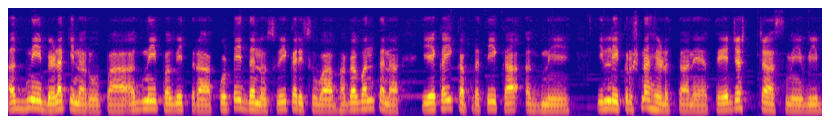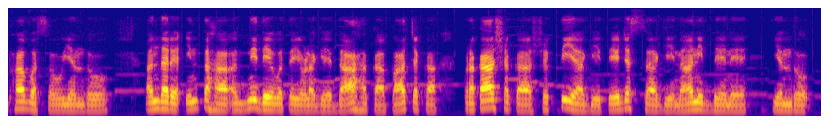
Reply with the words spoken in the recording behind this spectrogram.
ಅಗ್ನಿ ಬೆಳಕಿನ ರೂಪ, ಅಗ್ನಿ ಪವಿತ್ರ, ಕೊಟ್ಟಿದ್ದನ್ನು ಸ್ವೀಕರಿಸುವ ಭಗವಂತನ ಏಕೈಕ ಪ್ರತೀಕ ಅಗ್ನಿ. ಇಲ್ಲಿ ಕೃಷ್ಣ ಹೇಳುತ್ತಾನೆ, ತೇಜಶ್ಚಾಸ್ಮಿ ವಿಭಾವಸೌ ಎಂದು. ಅಂದರೆ ಇಂತಹ ಅಗ್ನಿ ದೇವತೆಯೊಳಗೆ ದಾಹಕ, ಪಾಚಕ, ಪ್ರಕಾಶಕ ಶಕ್ತಿಯಾಗಿ, ತೇಜಸ್ಸಾಗಿ ನಾನಿದ್ದೇನೆ ಎಂದು.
